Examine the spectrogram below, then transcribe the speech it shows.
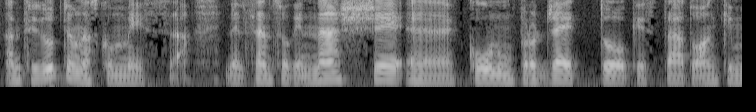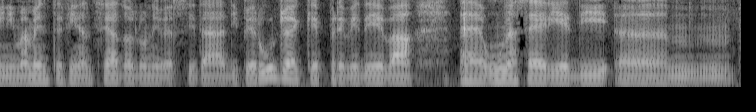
Anzitutto è una scommessa, nel senso che nasce eh, con un progetto che è stato anche minimamente finanziato dall'Università di Perugia e che prevedeva eh, una serie di ehm,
